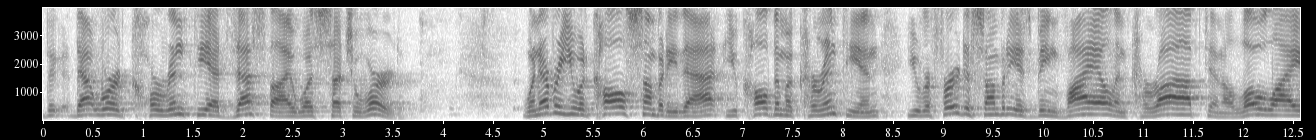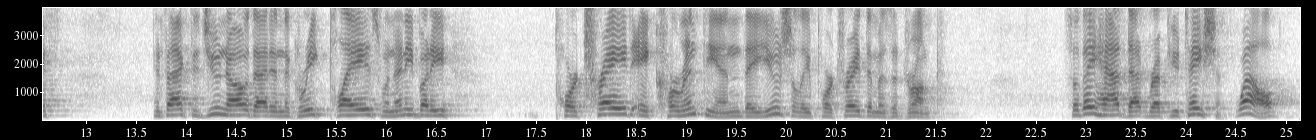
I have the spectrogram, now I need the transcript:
The, that word, Corinthiadzesthai, was such a word. Whenever you would call somebody that, you called them a Corinthian, you referred to somebody as being vile and corrupt and a low life. In fact, did you know that in the Greek plays, when anybody portrayed a Corinthian, they usually portrayed them as a drunk. So they had that reputation. Well,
